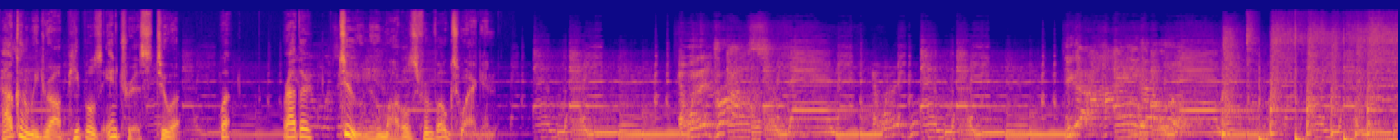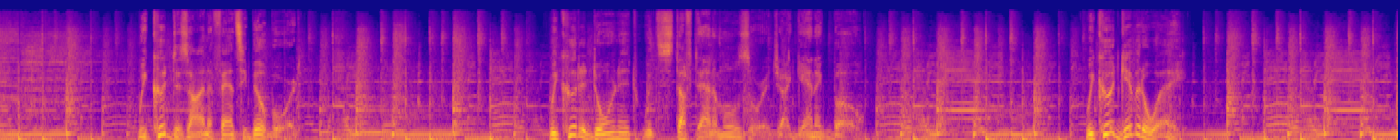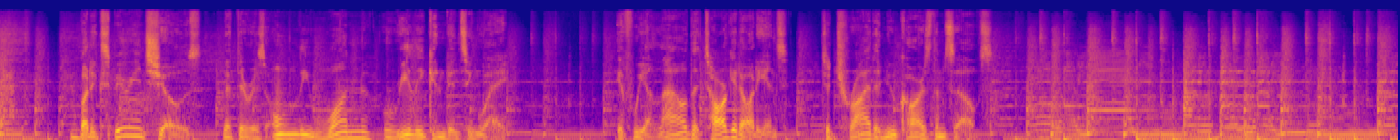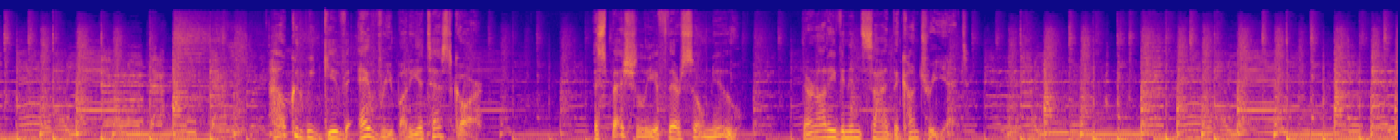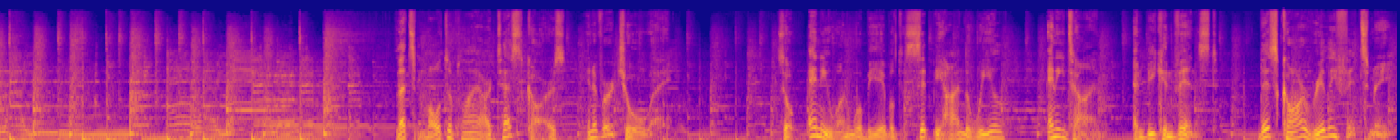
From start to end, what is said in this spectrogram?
How can we draw people's interest to a, well, rather, two new models from Volkswagen? And when it drops, you got a high you got a low. We could design a fancy billboard. We could adorn it with stuffed animals or a gigantic bow. We could give it away. But experience shows that there is only one really convincing way. If we allow the target audience to try the new cars themselves. How could we give everybody a test car? Especially if they're so new. They're not even inside the country yet. Let's multiply our test cars in a virtual way. So anyone will be able to sit behind the wheel anytime and be convinced this car really fits me.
